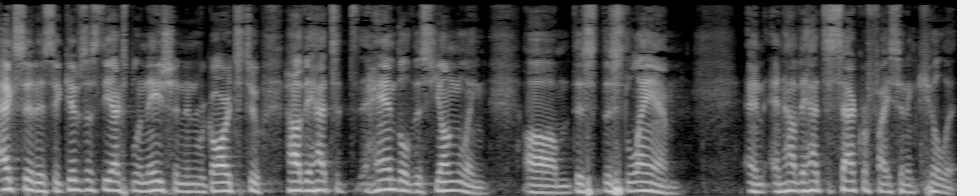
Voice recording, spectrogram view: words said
exodus it gives us the explanation in regards to how they had to handle this youngling um, this this lamb and and how they had to sacrifice it and kill it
